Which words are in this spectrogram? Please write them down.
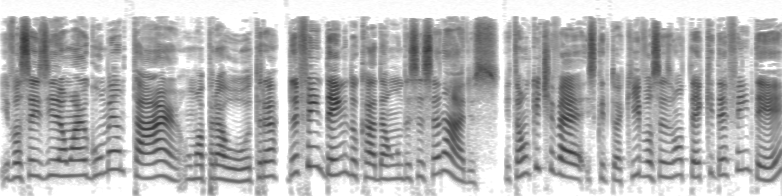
e vocês irão argumentar uma para outra, defendendo cada um desses cenários. Então, o que tiver escrito aqui, vocês vão ter que defender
